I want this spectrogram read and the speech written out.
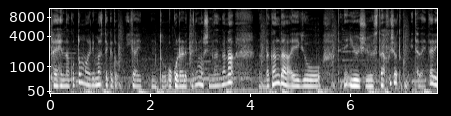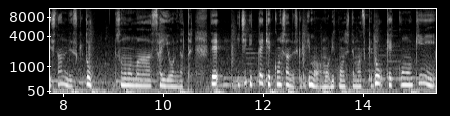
大変なこともありましたけど意外と怒られたりもしながらなんだかんだ営業でね優秀スタッフ賞とかもいただいたりしたんですけどそのまま採用になったり。で 1, 1回結婚したんですけど今はもう離婚してますけど結婚を機に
